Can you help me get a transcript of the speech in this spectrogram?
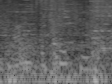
Test of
